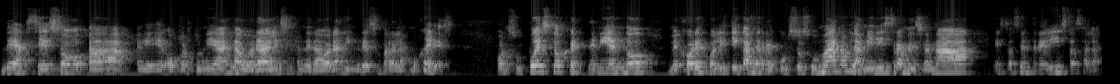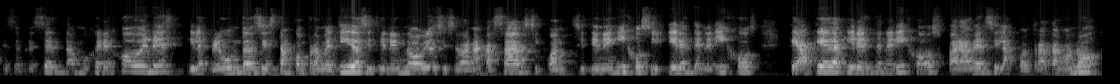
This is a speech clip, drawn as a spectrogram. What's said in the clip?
de acceso a eh, oportunidades laborales y generadoras de ingresos para las mujeres. Por supuesto, teniendo mejores políticas de recursos humanos, la ministra mencionaba estas entrevistas a las que se presentan mujeres jóvenes y les preguntan si están comprometidas, si tienen novios, si se van a casar, si, tienen hijos, si quieren tener hijos, que a qué edad quieren tener hijos para ver si las contratan o no.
